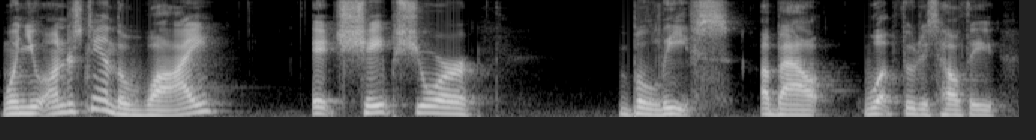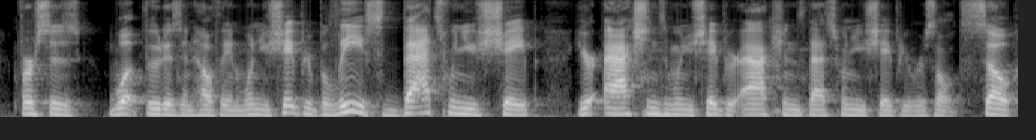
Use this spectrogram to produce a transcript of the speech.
when you understand the why, it shapes your beliefs about what food is healthy versus what food isn't healthy. And when you shape your beliefs, that's when you shape your actions. And when you shape your actions, that's when you shape your results. So,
